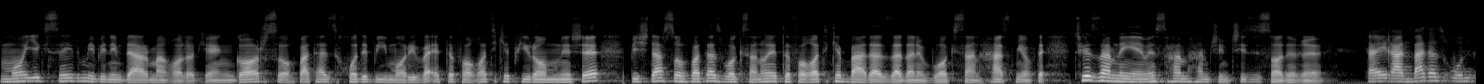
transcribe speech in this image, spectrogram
ما یک سیر می‌بینیم در مقالات که انگار صحبت از خود بیماری و اتفاقاتی که پیرامونشه بیشتر صحبت از واکسن و اتفاقاتی که بعد از زدن واکسن هست میافته. توی زمینه MS هم همچین چیزی صادقه. دقیقا. بعد از اون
